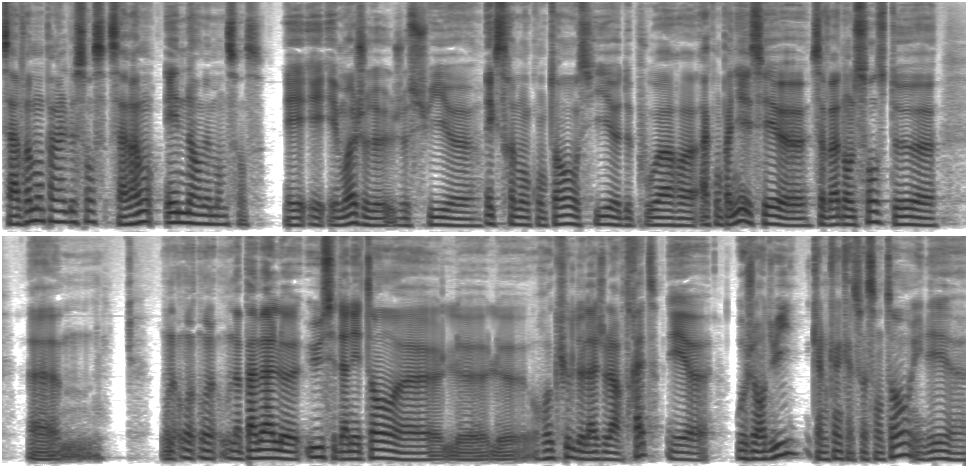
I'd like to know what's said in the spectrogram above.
Ça a vraiment pas mal de sens, ça a vraiment énormément de sens. Et, et, moi, je, je suis extrêmement content aussi de pouvoir accompagner. Et c'est, ça va dans le sens de on, a pas mal eu ces derniers temps euh, le, recul de l'âge de la retraite. Et euh, aujourd'hui, quelqu'un qui a 60 ans, il est euh,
